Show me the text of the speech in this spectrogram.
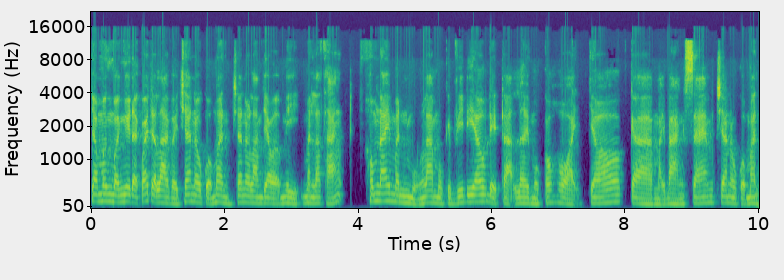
Chào mừng mọi người đã quay trở lại với channel của mình, channel làm giàu ở Mỹ. Mình là Thắng. Hôm nay mình muốn làm một cái video để trả lời một câu hỏi cho cả mấy bạn xem channel của mình.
